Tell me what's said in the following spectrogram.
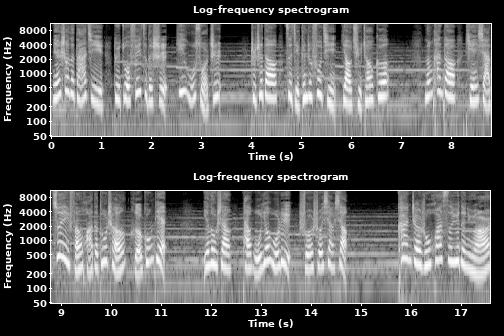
年少的妲己对做妃子的事一无所知，只知道自己跟着父亲要去朝歌。能看到天下最繁华的都城和宫殿，一路上他无忧无虑，说说笑笑，看着如花似玉的女儿，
